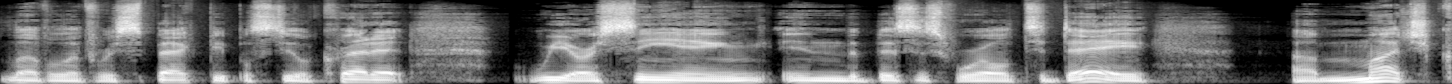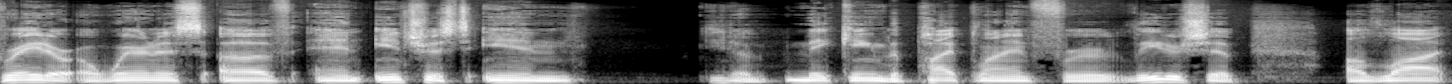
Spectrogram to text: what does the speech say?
level of respect. People steal credit. We are seeing in the business world today a much greater awareness of and interest in you know making the pipeline for leadership a lot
